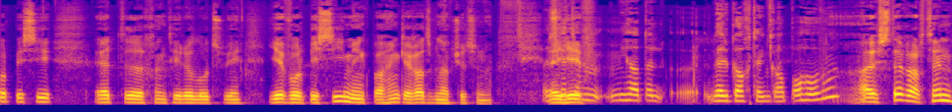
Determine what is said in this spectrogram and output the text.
որpիսի այդ խնդիրը լուծվի եւ որpիսի մենք պահենք եղած բնակչությունը։ Եվ մի հատ էլ ներգաղթենք ապահովում։ Այստեղ արդեն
